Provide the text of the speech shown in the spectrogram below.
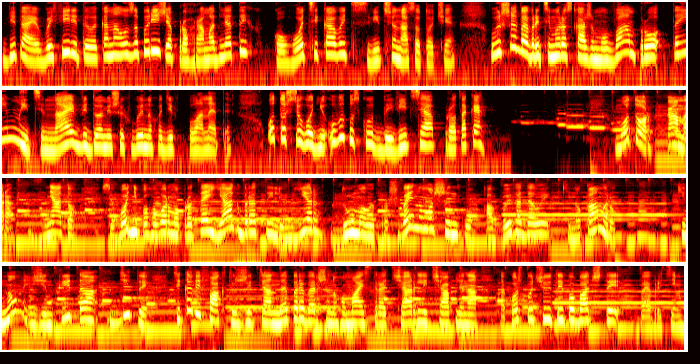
Вітаю в ефірі телеканалу Запоріжжя. Програма для тих, кого цікавить світ, що нас оточує. Лише в Евриці ми розкажемо вам про таємниці найвідоміших винаходів планети. Отож, сьогодні у випуску дивіться про таке. Мотор, камера, знято. Сьогодні поговоримо про те, як брати Люм'єр думали про швейну машинку, а вигадали кінокамеру. Кіно, жінки та діти. Цікаві факти з життя неперевершеного майстра Чарлі Чапліна. Також почуєте і побачите в Евриці.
